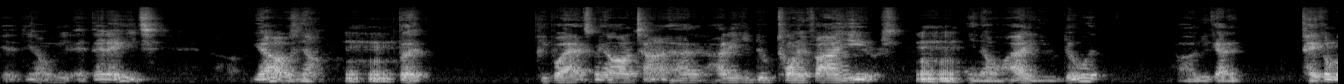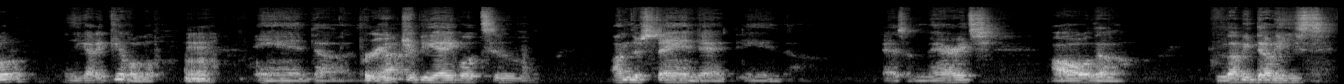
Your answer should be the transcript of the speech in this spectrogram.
it, you know, at that age, uh, yeah, I was young. Mhm. But people ask me all the time, how, how do you do 25 years? Mhm. You know, how do you do it? Uh, you got to take a little and you got to give a little. Mhm. And uh, you have to be able to understand that in uh, as a marriage, all the lovey-doveys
